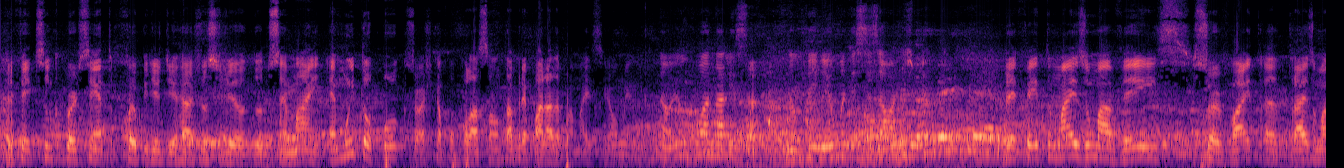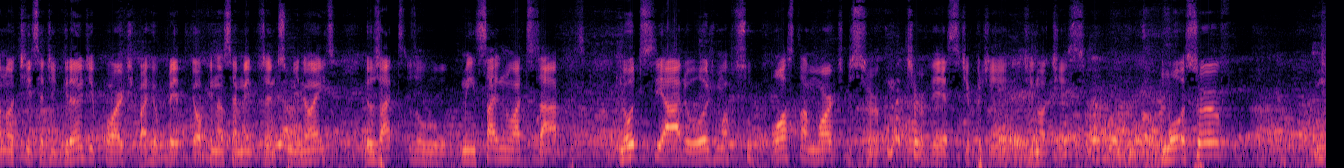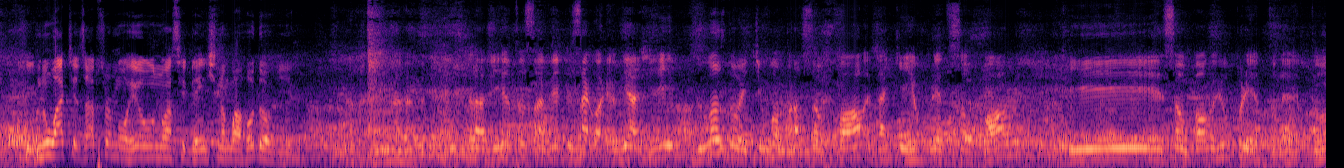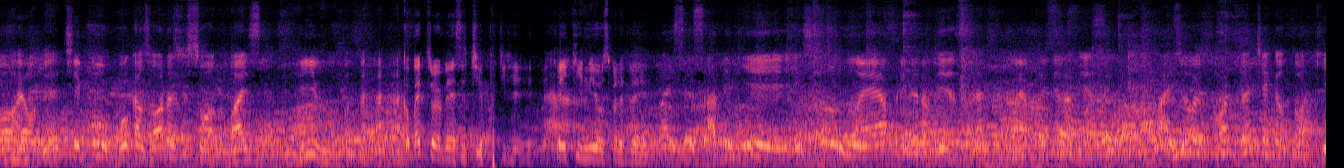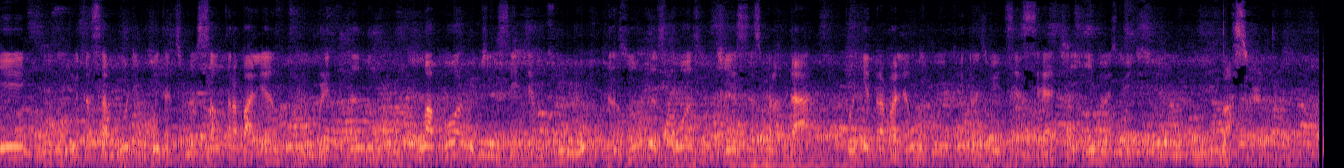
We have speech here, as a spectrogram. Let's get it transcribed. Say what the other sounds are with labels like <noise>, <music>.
prefeito, 5% foi o pedido de reajuste de, do, do SEMAI. É muito ou pouco? Senhor acha que a população está preparada para mais esse aumento? Não, eu vou analisar. Não tem nenhuma decisão a respeito. Prefeito, mais uma vez, o senhor vai tra traz uma notícia de grande porte para Rio Preto, que é o financiamento de 200 milhões. E os, o mensagem no WhatsApp noticiário hoje uma suposta morte do senhor. Como é que o senhor vê esse tipo de, de notícia? O senhor, no WhatsApp, o senhor morreu num acidente numa rodovia. Pra mim, eu tô sabendo disso agora. Eu viajei duas noites, uma para São Paulo, daqui Rio Preto, São Paulo, e São Paulo, Rio Preto, né? Tô realmente com poucas horas de sono, mas vivo. <laughs> Como é que o senhor vê esse tipo de fake news, prefeito? Mas você sabe que isso não é a primeira vez, né? Não é a primeira vez. Mas o importante é que eu estou aqui com muita saúde, muita disposição, trabalhando com o Preto, dando uma boa notícia. E temos muitas outras boas notícias para dar, porque trabalhamos muito em 2017 e em 2018. Tá certo.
